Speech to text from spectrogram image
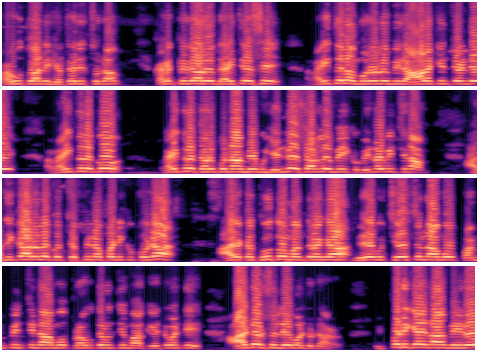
ప్రభుత్వానికి హెచ్చరిస్తున్నాం. కలెక్టర్ గారు దయచేసి రైతుల మొరలు మీరు ఆలకించండి. రైతులకు రైతుల తరపున మేము ఎన్నోసార్లు మీకు విన్నవించినాం. అధికారులకు చెప్పినప్పటికీ కూడా ఆ యొక్క తూతు మంత్రంగా మేము చేస్తున్నాము పంపించినాము. ప్రభుత్వం నుంచి మాకు ఎటువంటి ఆర్డర్స్ లేవంటున్నారు. ఇప్పటికైనా మీరు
